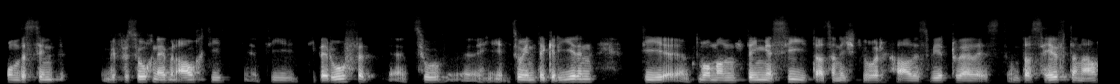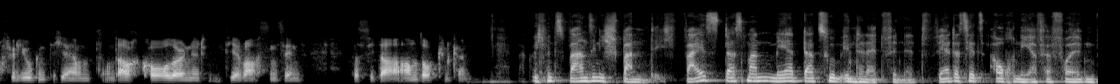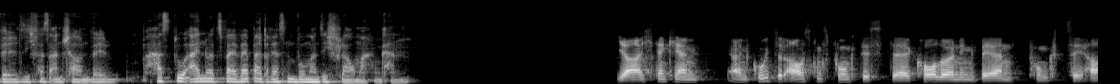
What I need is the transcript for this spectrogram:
und es sind wir versuchen eben auch die, die, die Berufe äh, zu, äh, zu integrieren, die, wo man Dinge sieht, also nicht nur alles virtuell ist. Und das hilft dann auch für Jugendliche und, und auch Co-Learner, die erwachsen sind, dass sie da andocken können. Ich finde es wahnsinnig spannend. Ich weiß, dass man mehr dazu im Internet findet. Wer das jetzt auch näher verfolgen will, sich was anschauen will, hast du ein oder zwei Webadressen, wo man sich schlau machen kann? Ja, ich denke, ein, ein guter Ausgangspunkt ist äh, colearningbern.ch.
